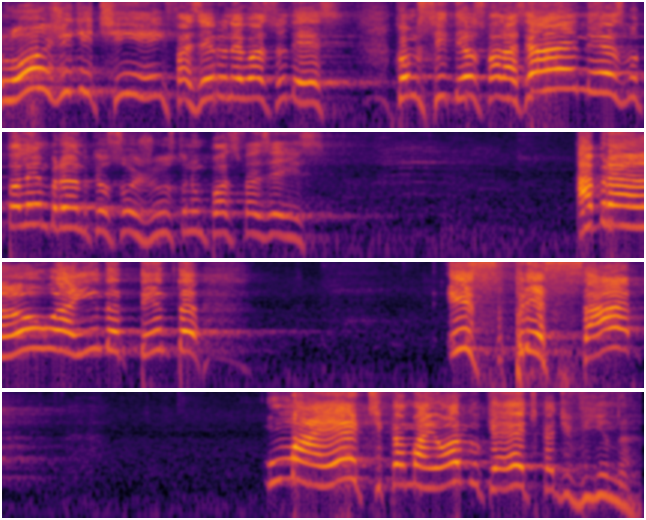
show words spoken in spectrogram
Longe de ti, hein, fazer um negócio desse. Como se Deus falasse: Ah, é mesmo, estou lembrando que eu sou justo, não posso fazer isso. Abraão ainda tenta expressar uma ética maior do que a ética divina.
